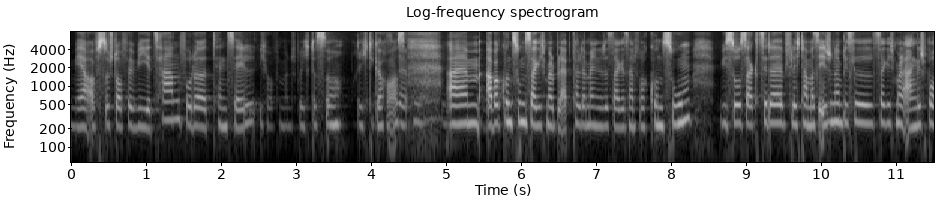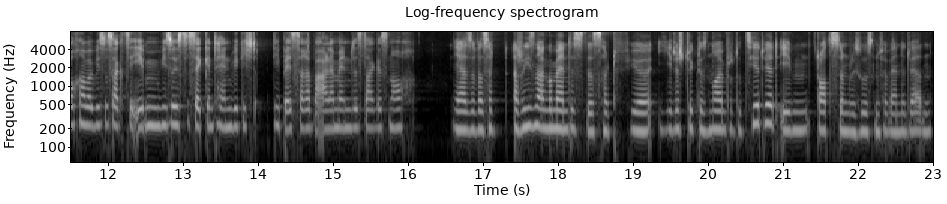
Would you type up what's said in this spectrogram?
mehr auf so Stoffe wie jetzt Hanf oder Tencel. Ich hoffe, man spricht das so richtig auch aus. Ja. Ähm, aber Konsum, sage ich mal, bleibt halt am Ende des Tages einfach Konsum. Wieso sagt sie da, vielleicht haben wir es eh schon ein bisschen, sage ich mal, angesprochen, aber wieso sagt sie eben, wieso ist der Secondhand wirklich die bessere Wahl am Ende des Tages noch? Ja, also was halt ein Riesenargument ist, dass halt für jedes Stück, das neu produziert wird, eben trotzdem Ressourcen verwendet werden.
